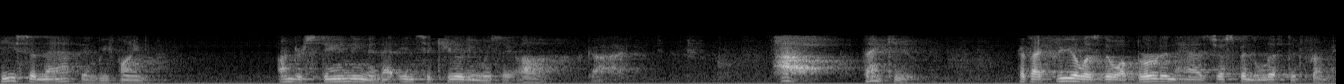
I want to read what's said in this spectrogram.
peace in that, and we find understanding and that insecurity, and we say, oh, God, oh, thank you. Because I feel as though a burden has just been lifted from me.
